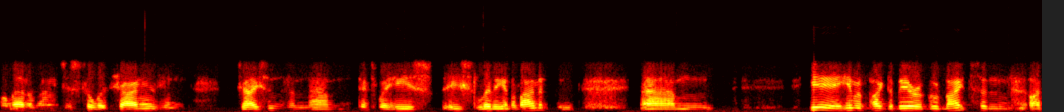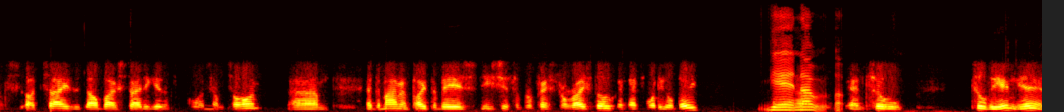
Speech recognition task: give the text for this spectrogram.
Malata Range are still at Shona's and Jason's, and um, that's where he's he's living at the moment. And um, yeah, him and Poke the Bear are good mates, and I'd I'd say that they'll both stay together for quite some time. Um, at the moment, Poke the Bear's he's just a professional race dog, and that's what he'll be Yeah, no. um, until till the end. Yeah.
